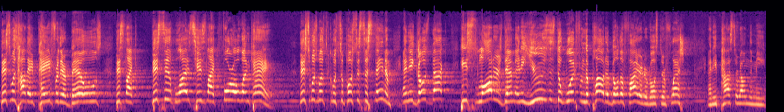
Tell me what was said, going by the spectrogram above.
This was how they paid for their bills. This like this was his like 401k. This was what was supposed to sustain him. And he goes back, he slaughters them, and he uses the wood from the plow to build a fire to roast their flesh. And he passed around the meat,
